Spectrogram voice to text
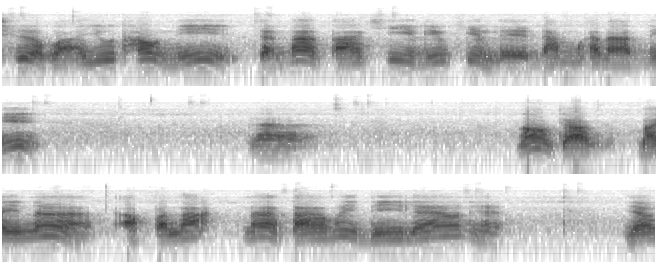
เชื่อว่าอายุเท่านี้จะหน้าตาขี้ริ้วขี้เหร่ดำขนาดนี้นะนอกจากใบหน้าอัปลักษณ์หน้าตาไม่ดีแล้วเนี่ยยัง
